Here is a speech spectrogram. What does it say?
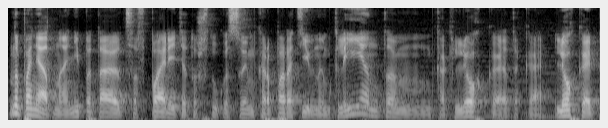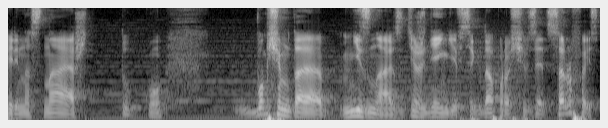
Ну, понятно, они пытаются впарить эту штуку своим корпоративным клиентам, как легкая такая, легкая переносная штуку. В общем-то, не знаю, за те же деньги всегда проще взять Surface.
